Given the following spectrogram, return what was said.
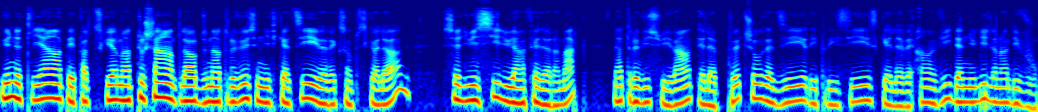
Une cliente est particulièrement touchante lors d'une entrevue significative avec son psychologue. Celui-ci lui en fait la remarque. L'entrevue suivante, elle a peu de choses à dire et précise qu'elle avait envie d'annuler le rendez-vous.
